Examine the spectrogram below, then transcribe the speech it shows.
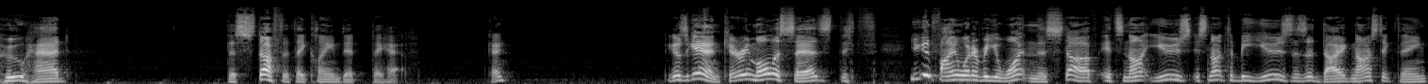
who had the stuff that they claim that they have. Okay? Because again, Kary Mullis says you can find whatever you want in this stuff. It's not used it's not to be used as a diagnostic thing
